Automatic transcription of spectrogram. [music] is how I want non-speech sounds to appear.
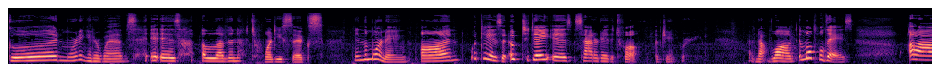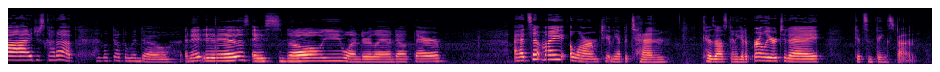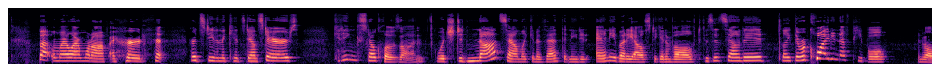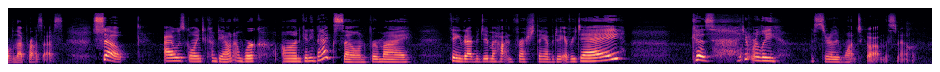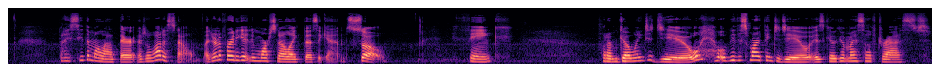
Good morning, interwebs. It is 11:26 in the morning on what day is it? Oh, today is Saturday the 12th of January. I've not vlogged in multiple days. I just got up and looked out the window, and it is a snowy wonderland out there. I had set my alarm to get me up at 10 because I was going to get up earlier today, get some things done. But when my alarm went off, I heard [laughs] heard Steve and the kids downstairs getting snow clothes on, which did not sound like an event that needed anybody else to get involved because it sounded like there were quite enough people involved in that process. So, I was going to come down and work on getting bags sewn for my thing that I've been doing, my hot and fresh thing I've been doing every day. Because I didn't really necessarily want to go out in the snow. But I see them all out there. There's a lot of snow. I don't know if we're going to get any more snow like this again. So, I think what I'm going to do, what would be the smart thing to do, is go get myself dressed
